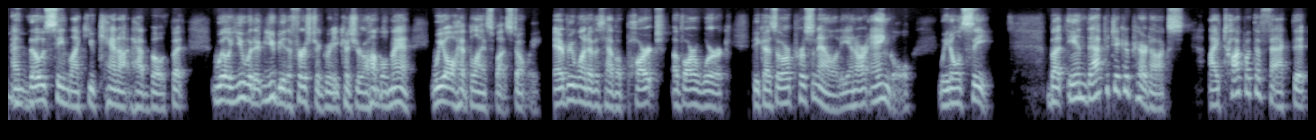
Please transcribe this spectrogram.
Mm-hmm. And those seem like you cannot have both. But Will, you would you'd be the first to agree because you're a humble man. We all have blind spots, don't we? Every one of us have a part of our work because of our personality and our angle we don't see. But in that particular paradox, I talk about the fact that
